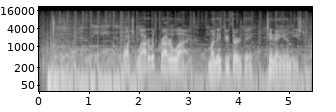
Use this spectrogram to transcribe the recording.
Watch Louder with Crowder live, Monday through Thursday, 10 a.m. Eastern.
